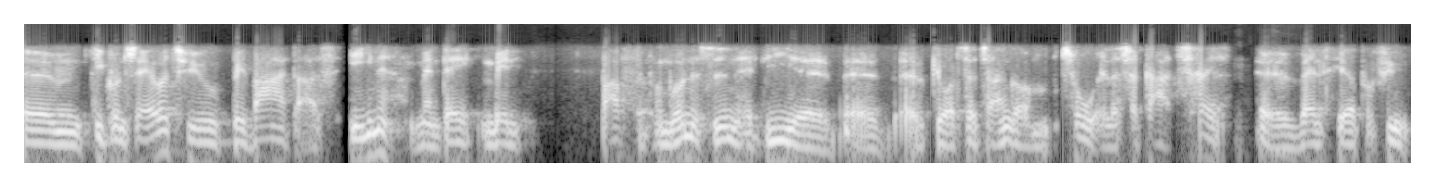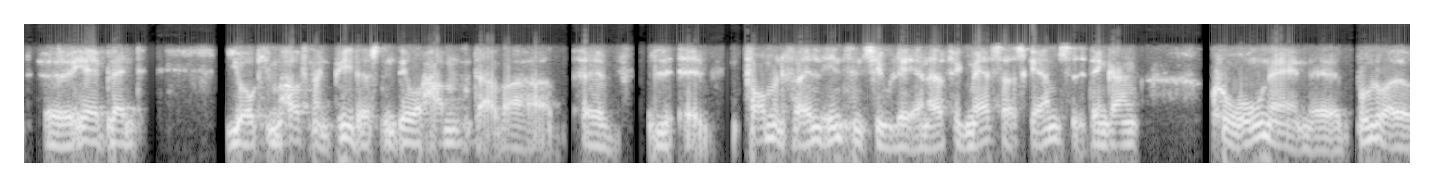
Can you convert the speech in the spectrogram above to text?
Øh, de konservative bevarer deres ene mandat, men bare for et par måneder siden havde de øh, øh, øh gjort sig tanker om to eller sågar tre øh, valgt her på Fyn. Øh, heriblandt Joachim Hoffmann Petersen, det var ham, der var øh, øh formand for alle intensivlægerne og fik masser af skærmtid dengang coronaen øh, bulrede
